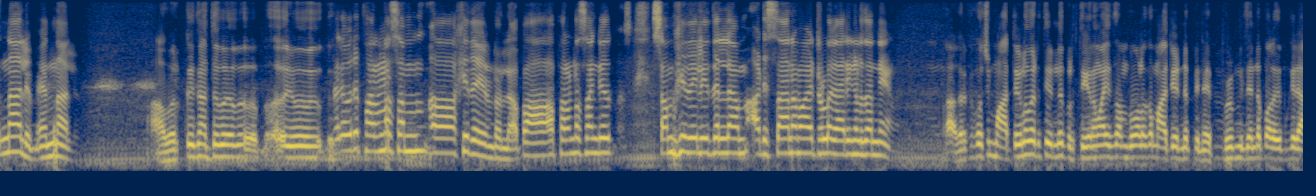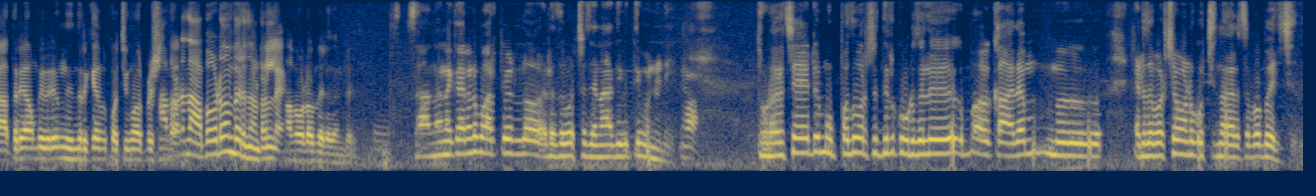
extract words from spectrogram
എന്നാലും എന്നാലും. അവർക്ക് ഇതിനകത്ത് ഒരു ഒരു ഭരണ സംഹിതയുണ്ടല്ലോ അപ്പൊ ആ ഭരണ സംഹിതയിൽ ഇതെല്ലാം അടിസ്ഥാനമായിട്ടുള്ള കാര്യങ്ങൾ തന്നെയാണ്. അവർക്ക് കുറച്ച് മാറ്റങ്ങൾ വരുത്തിയിട്ടുണ്ട്. പ്രത്യേകമായ സംഭവങ്ങളൊക്കെ മാറ്റിയിട്ടുണ്ട്. പിന്നെ എപ്പോഴും ഇതിന്റെ പുറകെ രാത്രി ആകുമ്പോൾ ഇവരെ നിയന്ത്രിക്കാൻ കൊച്ചി കോർപ്പറേഷൻ അപകടവും വരുന്നുണ്ടല്ലേ? അപകടം വരുന്നുണ്ട്. സാധാരണക്കാരുടെ പാർട്ടിയുള്ള ഇടതുപക്ഷ ജനാധിപത്യ മുന്നണി? തുടർച്ചയായിട്ട് മുപ്പത് വർഷത്തിൽ കൂടുതൽ കാലം ഇടതുപക്ഷമാണ് കൊച്ചി നഗരസഭ ഭരിച്ചത്.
